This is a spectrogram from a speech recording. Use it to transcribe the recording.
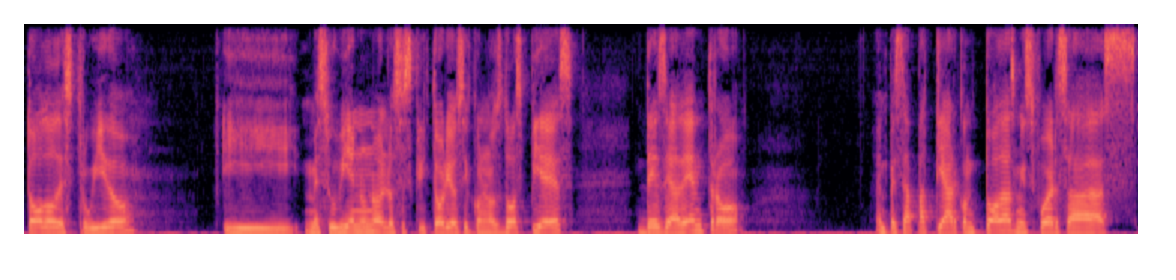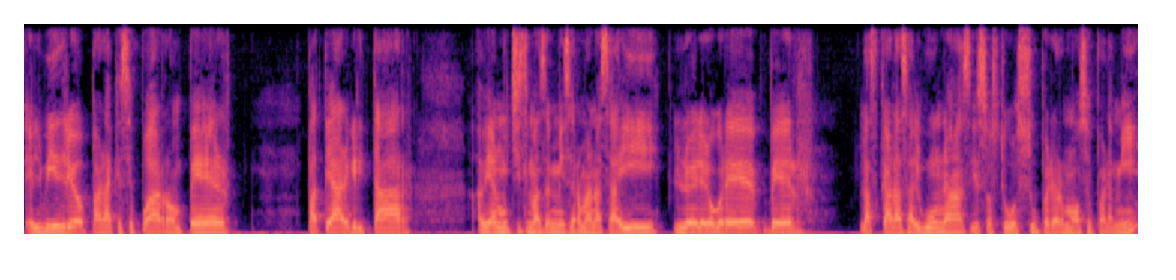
todo destruido y me subí en uno de los escritorios y con los dos pies desde adentro empecé a patear con todas mis fuerzas el vidrio para que se pueda romper, patear, gritar. Habían muchísimas de mis hermanas ahí. Lo logré ver las caras algunas y eso estuvo súper hermoso para mí.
